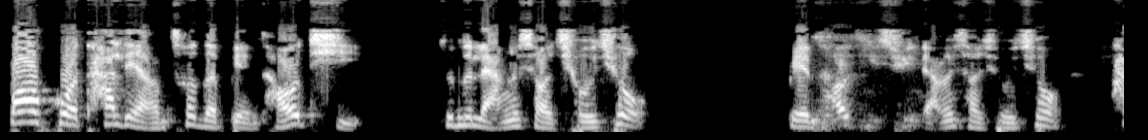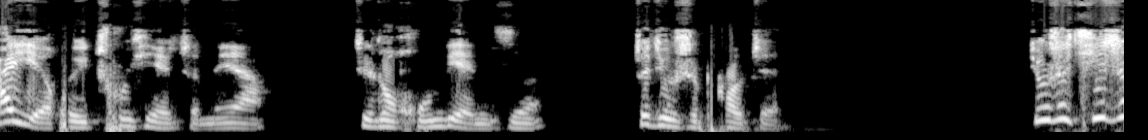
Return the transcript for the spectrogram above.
包括他两侧的扁桃体，就那两个小球球，扁桃体区两个小球球，它也会出现什么呀？这种红点子，这就是疱疹。就是其实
